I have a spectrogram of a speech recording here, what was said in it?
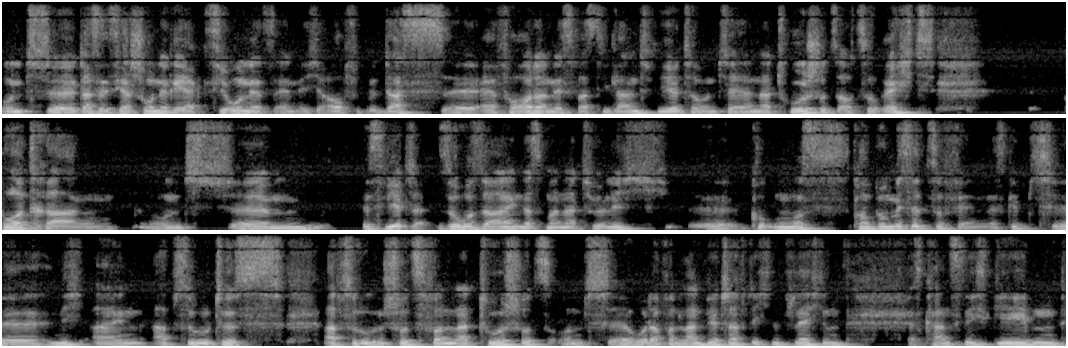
Und äh, das ist ja schon eine Reaktion letztendlich auf das äh, Erfordernis, was die Landwirte und der Naturschutz auch zu Recht vortragen. Und ähm, es wird so sein, dass man natürlich äh, gucken muss, Kompromisse zu finden. Es gibt äh, nicht einen absoluten Schutz von Naturschutz und äh, oder von landwirtschaftlichen Flächen. Das kann es nicht geben.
